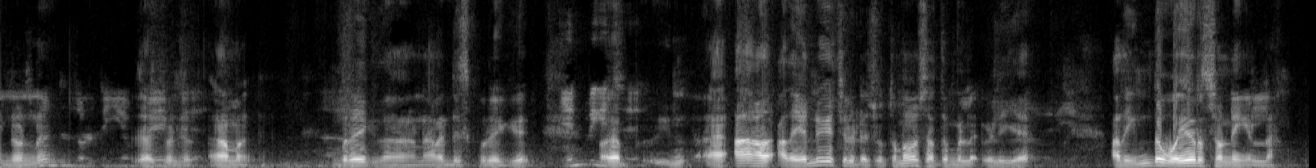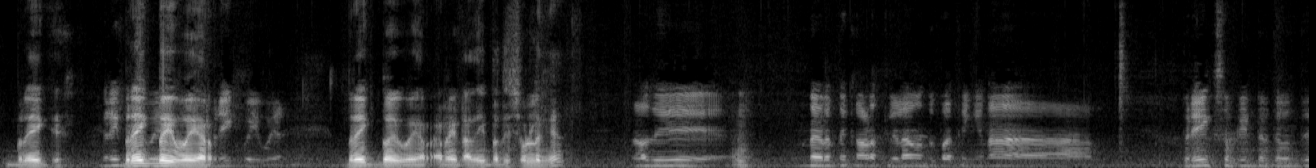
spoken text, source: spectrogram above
இன்னொன்று ஜட்மெண்ட் ஆமாங்க. பிரேக் தான் நல்ல டிஸ்க் பிரேக்கு. அதை என்னையே சொல்லிட்டேன் சுத்தமாக சத்தம் இல்லை வெளியே. அது இந்த ஒயர் சொன்னீங்கல்ல brake. Brake by wire. Brake by wire right அதை பற்றி சொல்லுங்கள் அதாவது. முன்ன இருந்த காலத்துல எல்லாம் வந்து பாத்தீங்கன்னா பிரேக்ஸ் அப்படின்றது வந்து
